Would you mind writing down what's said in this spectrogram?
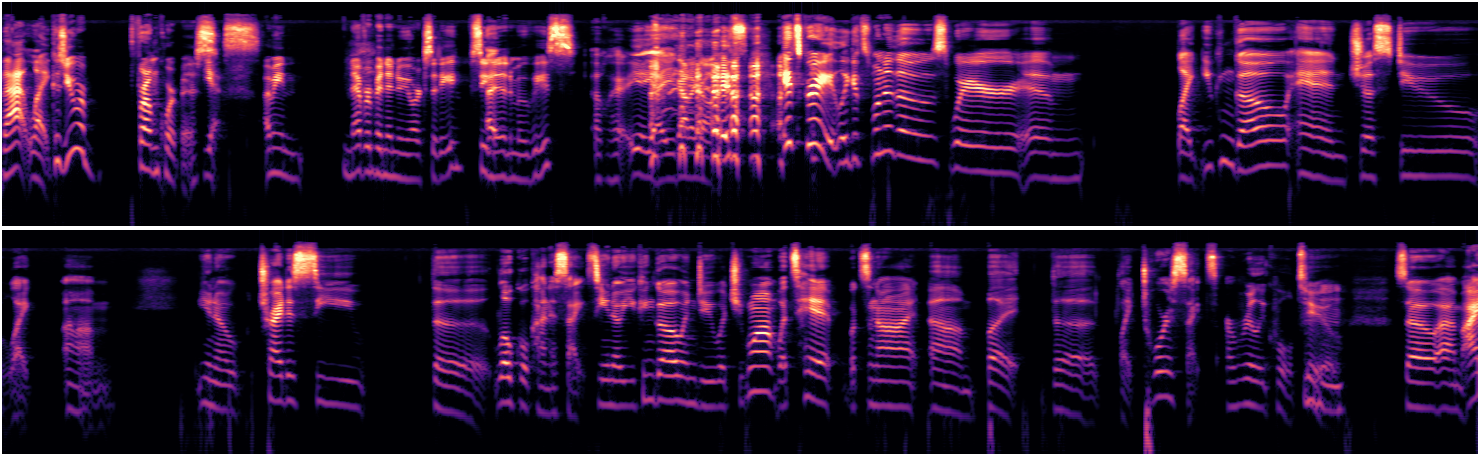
that like? Because you were from Corpus. yes I mean, never been to New York City. Seen I- it in movies. okay yeah yeah you gotta go it's it's great like it's one of those where um like you can go and just do like um you know try to see the local kind of sites you know you can go and do what you want what's hip what's not um but the like tourist sites are really cool too so um i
